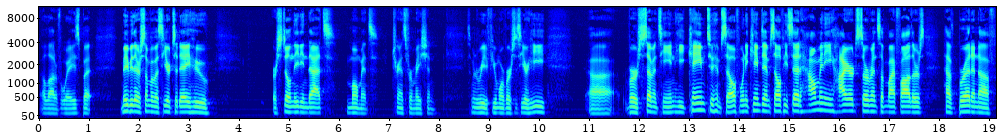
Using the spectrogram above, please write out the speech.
a lot of ways. But maybe there's some of us here today who are still needing that moment transformation. So I'm going to read a few more verses here. He, uh, verse 17, he came to himself. When he came to himself, he said, How many hired servants of my father's have bread enough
